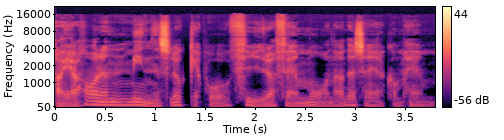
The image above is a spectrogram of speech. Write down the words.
Ja, jag har en minneslucka på fyra, fem månader sedan jag kom hem.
